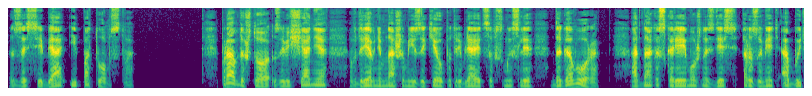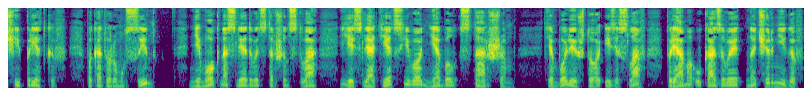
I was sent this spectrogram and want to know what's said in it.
за себя и потомство. Правда, что завещание в древнем нашем языке употребляется в смысле договора, однако скорее можно здесь разуметь обычай предков, по которому сын не мог наследовать старшинства, если отец его не был старшим, тем более что Изислав прямо указывает на Чернигов,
